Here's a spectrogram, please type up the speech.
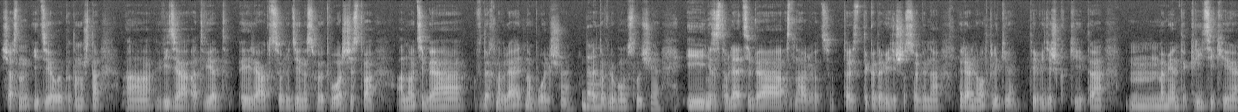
сейчас и делаю, потому что, э, видя ответ и реакцию людей на свое творчество, оно тебя вдохновляет на большее, да. это в любом случае, и не заставляет тебя останавливаться. То есть ты когда видишь особенно реальные отклики, ты видишь какие-то моменты критики,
